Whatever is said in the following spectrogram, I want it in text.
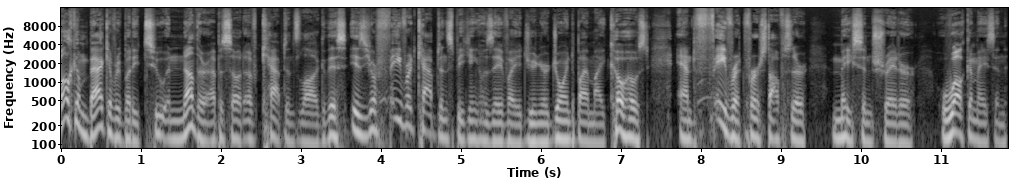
Welcome back, everybody, to another episode of Captain's Log. This is your favorite captain speaking, Jose Valle Jr., joined by my co host and favorite first officer, Mason Schrader. Welcome, Mason.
